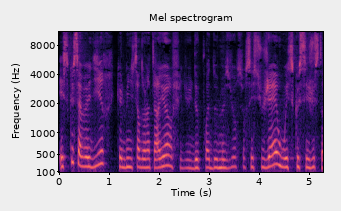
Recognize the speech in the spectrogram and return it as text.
Est-ce que ça veut dire que le ministère de l'Intérieur fait du deux poids, deux mesures sur ces sujets ou est-ce que c'est juste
